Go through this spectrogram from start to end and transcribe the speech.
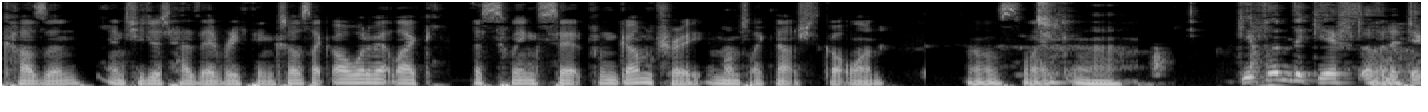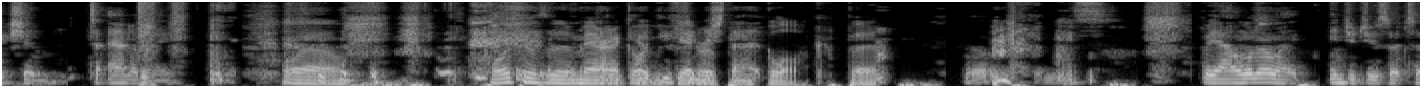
cousin, and she just has everything. So I was like, oh, what about like a swing set from Gumtree? And Mum's like, no, she's got one. And I was like, uh, Give them the gift of an addiction to anime. well, well, if it was America, God we'd get her a finished pink that. Glock, but Oh, but yeah, I want to like introduce her to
